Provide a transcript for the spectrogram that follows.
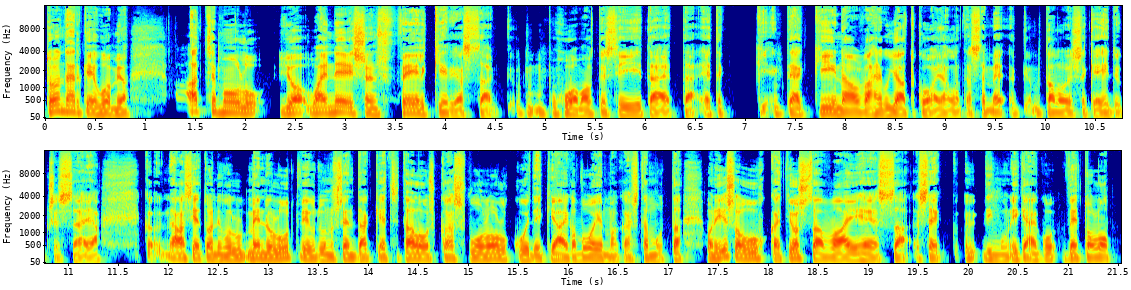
Tuo on tärkeä huomio. Atsemoulu jo Why Nations Fail-kirjassa huomautti siitä, että, että tämä Kiina on vähän niin kuin jatkoajalla tässä me, taloudellisessa kehityksessä ja asiat on niin kuin mennyt lutviutunut sen takia, että se talouskasvu on ollut kuitenkin aika voimakasta, mutta on iso uhka, että jossain vaiheessa se niin kuin ikään kuin veto loppuu.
